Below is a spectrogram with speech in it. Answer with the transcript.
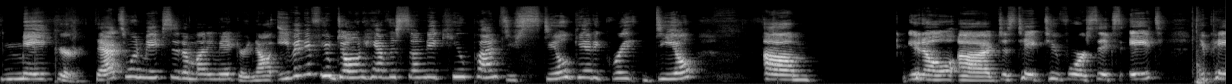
maker. That's what makes it a money maker. Now, even if you don't have the Sunday coupons, you still get a great deal. Um, you know, uh, just take two, four, six, eight. You pay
